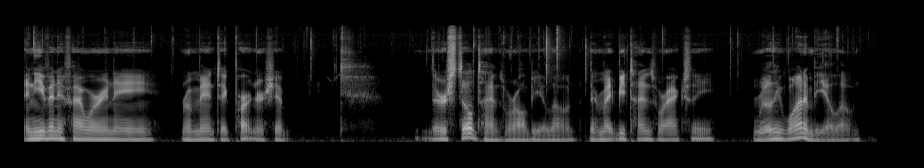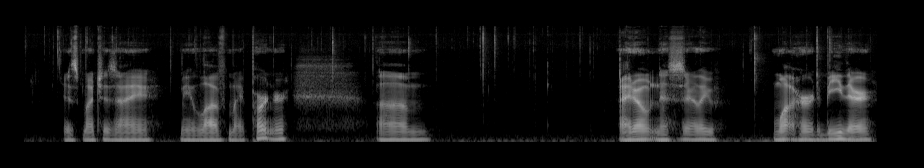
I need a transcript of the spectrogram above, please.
and even if I were in a romantic partnership, there are still times where I'll be alone. There might be times where I actually really want to be alone. As much as I may love my partner, um, I don't necessarily want her to be there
